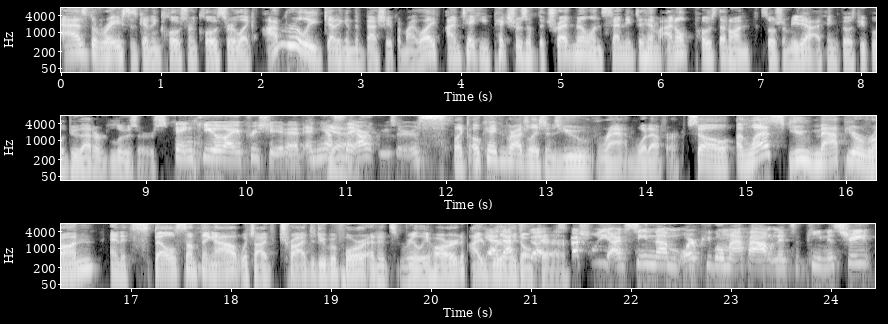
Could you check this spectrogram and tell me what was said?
as the race is getting closer and closer, like I'm really getting in the best shape of my life. I'm taking pictures of the treadmill and sending to him. I don't post that on social media. I think those people who do that are losers. Thank you. I appreciate it. And yes, Yeah. they are losers. like, okay, congratulations, you ran, whatever. So unless you map your run and it spells something out, which I've tried to do before and it's really hard, I yeah, really that's don't good. care. Especially, I've seen them where people map out and it's a penis shape.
